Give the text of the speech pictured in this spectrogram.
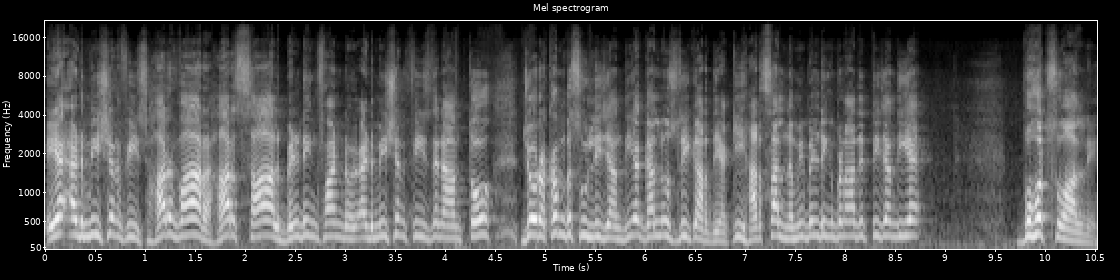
ਇਹ ਐਡਮਿਸ਼ਨ ਫੀਸ ਹਰ ਵਾਰ, ਹਰ ਸਾਲ ਬਿਲਡਿੰਗ ਫੰਡ ਐਡਮਿਸ਼ਨ ਫੀਸ ਦੇ ਨਾਮ ਤੋਂ ਜੋ ਰਕਮ ਵਸੂਲੀ ਜਾਂਦੀ ਹੈ ਗੱਲ ਉਸ ਦੀ ਕਰਦੇ ਆ ਕਿ ਹਰ ਸਾਲ ਨਵੀਂ ਬਿਲਡਿੰਗ ਬਣਾ ਦਿੱਤੀ ਜਾਂਦੀ ਹੈ। ਬਹੁਤ ਸਵਾਲ ਨੇ।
